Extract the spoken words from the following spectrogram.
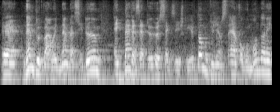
eh, nem tudván, hogy nem lesz időm, egy bevezető összegzést írtam, úgyhogy ezt el fogom mondani,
